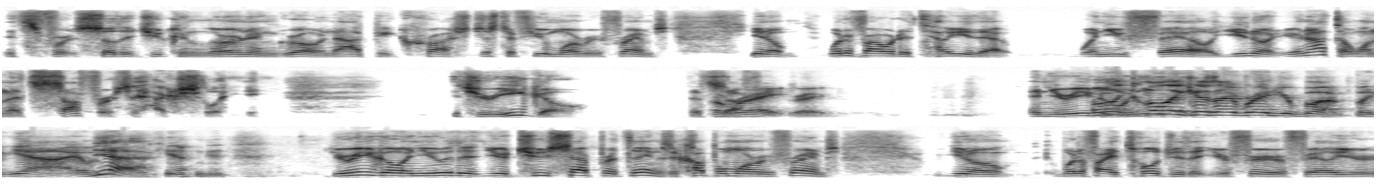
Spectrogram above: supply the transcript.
It's for so that you can learn and grow, not be crushed. Just a few more reframes. You know, what if I were to tell you that when you fail, you know, you're not the one that suffers actually. It's your ego that oh, suffers. Right, right. And your ego. Only because I've read your book, but yeah, yeah. your ego and you, you're two separate things. A couple more reframes. You know, what if I told you that your fear of failure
